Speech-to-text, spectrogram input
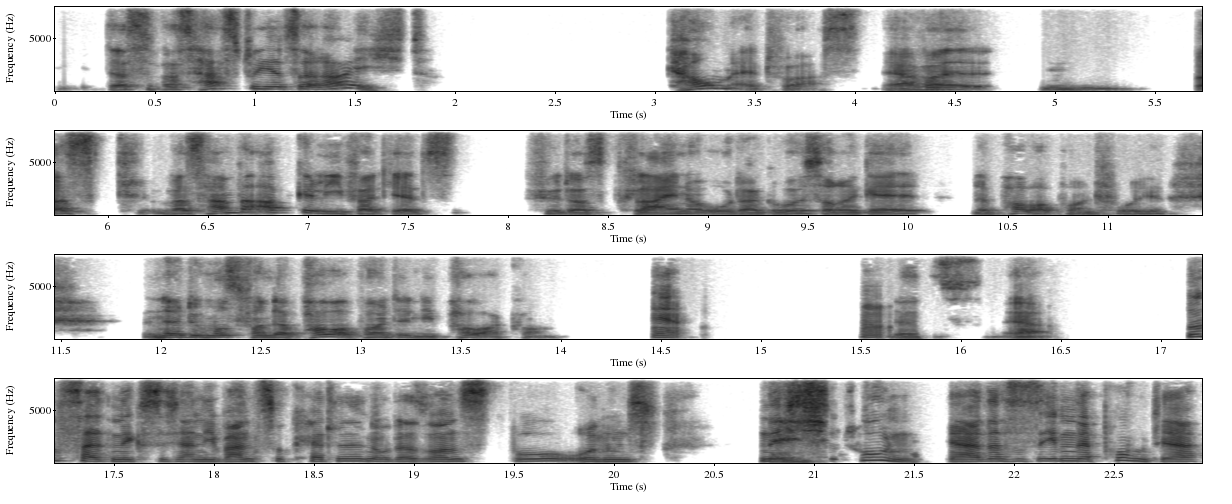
das, was hast du jetzt erreicht? Kaum etwas, ja, mhm. weil was, was haben wir abgeliefert jetzt für das kleine oder größere Geld eine PowerPoint-Folie. Ne, du musst von der PowerPoint in die Power kommen. Ja. ja. Das, ja. Nutzt halt nichts, sich an die Wand zu ketteln oder sonst wo und nichts zu tun. Ja, das ist eben der Punkt, ja.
